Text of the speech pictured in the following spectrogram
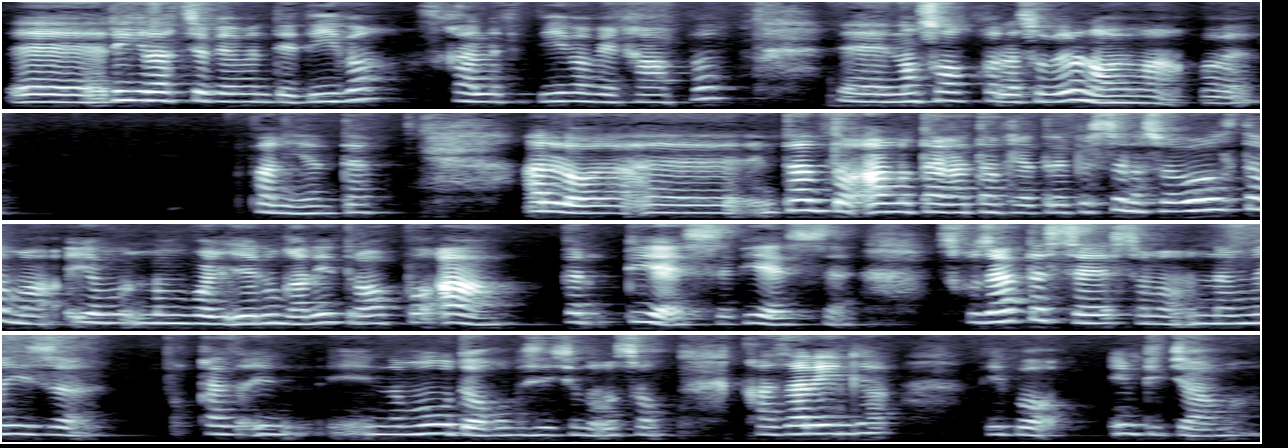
eh, ringrazio ovviamente Diva, Scarlett Diva Make Up, eh, non so ancora il suo vero nome, ma vabbè, fa niente. Allora, eh, intanto hanno tagato anche altre persone a sua volta, ma io non voglio allungare troppo. Ah, per PS, PS, scusate se sono in mise, in, in mood, come si dice, non lo so, casalinga, tipo in pigiama,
